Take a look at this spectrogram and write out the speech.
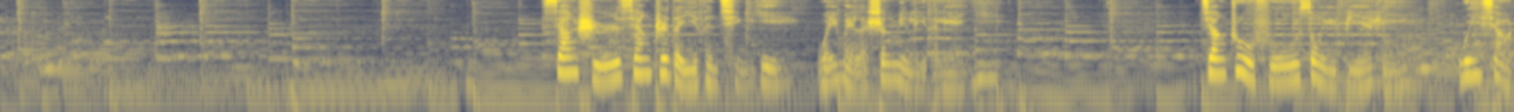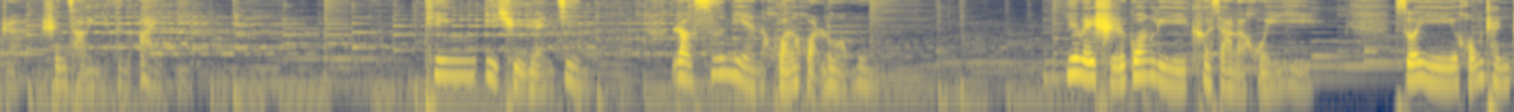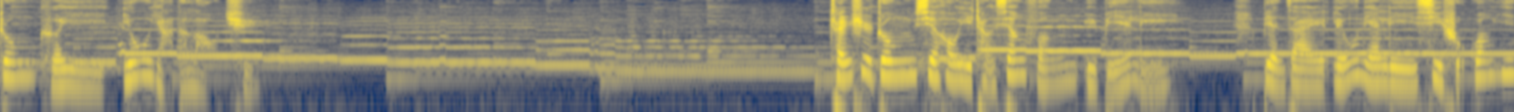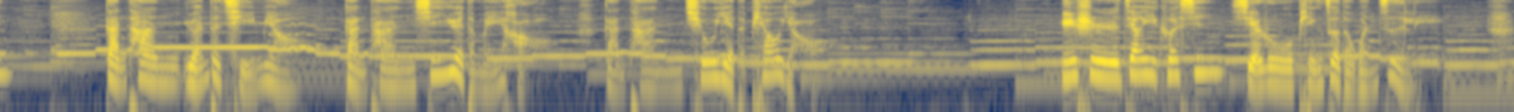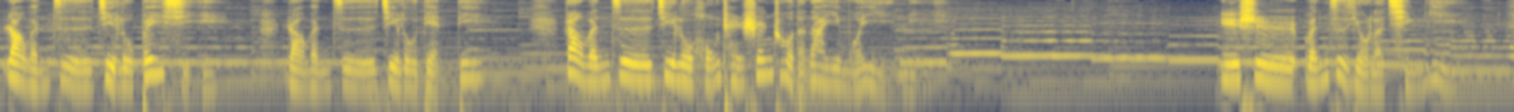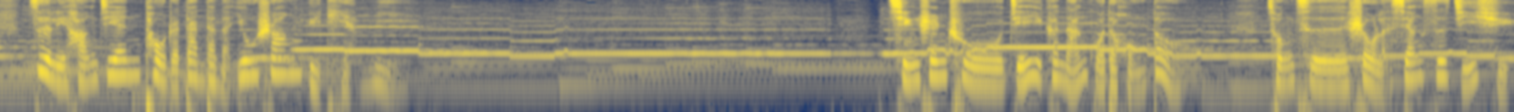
相识相知的一份情谊，唯美了生命里的涟漪。将祝福送与别离，微笑着深藏一份爱意。听一曲缘尽，让思念缓缓落幕。因为时光里刻下了回忆，所以红尘中可以优雅的老去。尘世中邂逅一场相逢与别离，便在流年里细数光阴，感叹缘的奇妙，感叹新月的美好，感叹秋叶的飘摇。于是将一颗心写入平仄的文字里，让文字记录悲喜，让文字记录点滴。让文字记录红尘深处的那一抹旖旎，于是文字有了情意，字里行间透着淡淡的忧伤与甜蜜。情深处结一颗南国的红豆，从此受了相思几许。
